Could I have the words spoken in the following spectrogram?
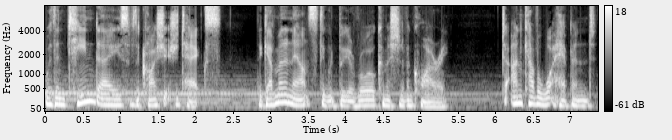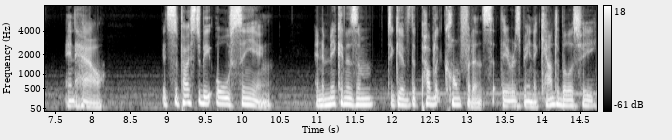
Within 10 days of the Christchurch attacks, the government announced there would be a Royal Commission of Inquiry to uncover what happened and how. It's supposed to be all seeing and a mechanism to give the public confidence that there has been accountability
